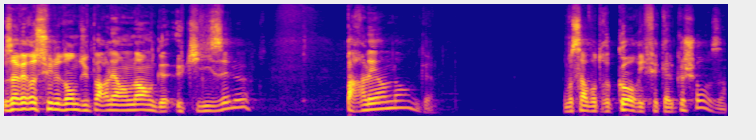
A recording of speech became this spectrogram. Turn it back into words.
Vous avez reçu le don du parler en langue, utilisez-le. Parlez en langue. Comme ça, votre corps, il fait quelque chose.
